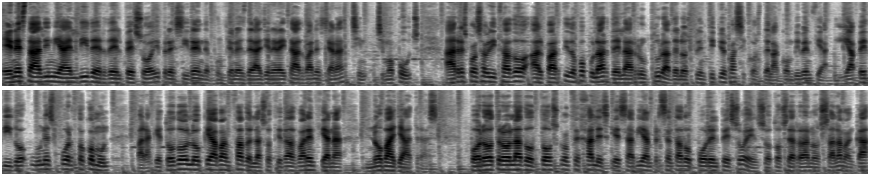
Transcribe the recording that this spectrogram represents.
En esta línea, el líder del PSOE y presidente en funciones de la Generalitat Valenciana, Chimo Puig, ha responsabilizado al Partido Popular de la ruptura de los principios básicos de la convivencia y ha pedido un esfuerzo común para que todo lo que ha avanzado en la sociedad valenciana no vaya atrás. Por otro lado, dos concejales que se habían presentado por el PSOE en Soto Serrano, Salamanca,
